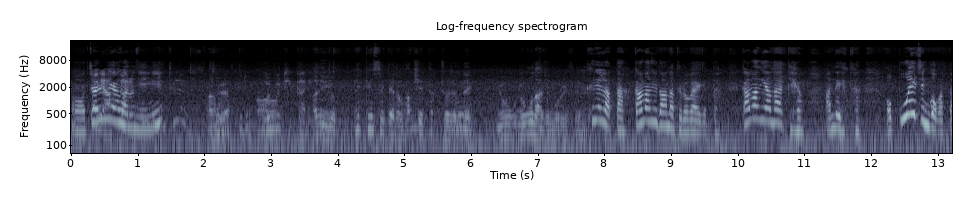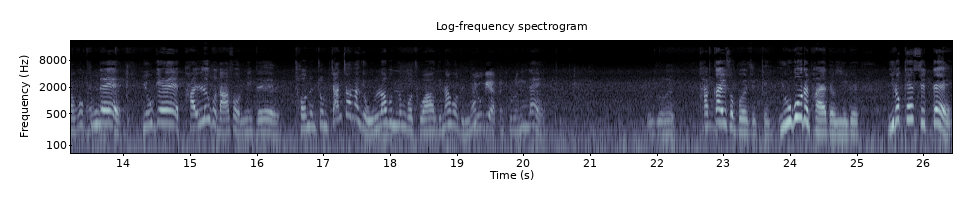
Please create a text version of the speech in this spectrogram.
어, 쩔미양 아까랑 언니. 틀려졌어. 아 그래요? 아. 얼굴 빛깔이. 아니 이거 팩했을 때는 확실히 탁 좋아졌는데 요 요건 아직 모르겠어요. 큰일 났다. 까마귀도 하나 들어가야겠다. 까마귀 하나 할게요. 안 되겠다. 어, 뽀해진 것 같다고? 근데 요게 바르고 나서 언니들 저는 좀 짠짠하게 올라붙는 거 좋아하긴 하거든요. 요게 약간 그런 근데 쫀쫀해. 가까이서 보여줄게. 요거를 봐야 돼, 언니들. 이렇게 했을 때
